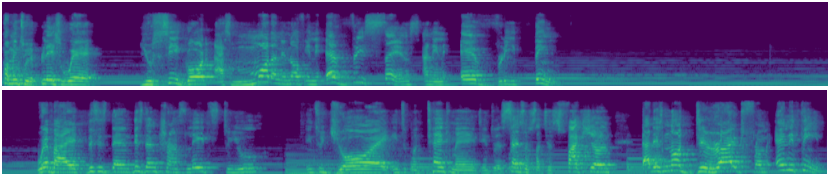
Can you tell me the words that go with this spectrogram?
Coming to a place where you see God as more than enough in every sense and in everything. whereby this is then this then translates to you into joy, into contentment, into a sense of satisfaction that is not derived from anything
